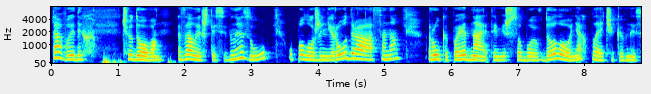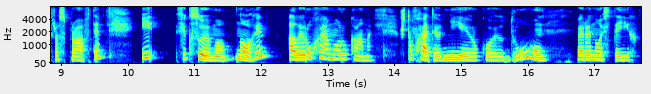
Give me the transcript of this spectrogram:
Та видих. Чудово. Залиштесь внизу у положенні рудрасана. Руки поєднайте між собою в долонях, плечики вниз розправте. І фіксуємо ноги, але рухаємо руками. Штовхайте однією рукою другу, переносьте їх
